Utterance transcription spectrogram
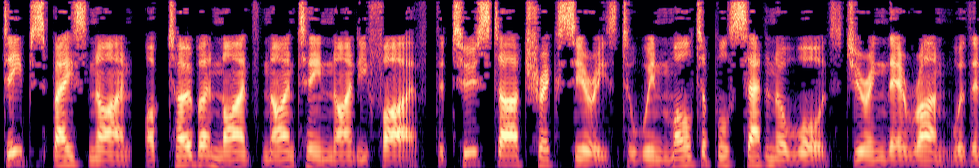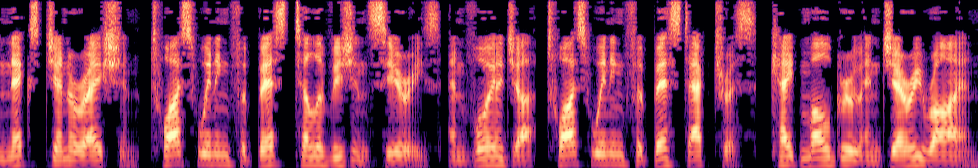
Deep Space Nine, October 9, 1995 the two Star Trek series to win multiple Saturn Awards during their run were The Next Generation twice winning for Best Television Series and Voyager twice winning for Best Actress, Kate Mulgrew and Jeri Ryan.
